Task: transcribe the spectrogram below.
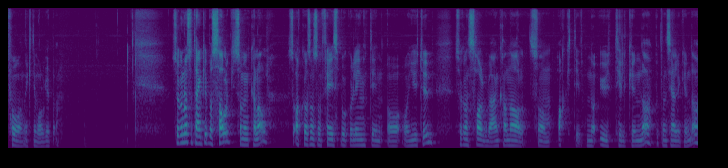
for en riktig målgruppe. Så kan du også tenke på salg som en kanal. Så akkurat sånn som Facebook og LinkedIn og, og, YouTube, så kan salg være en kanal som aktivt når ut til kunder, potensielle kunder,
